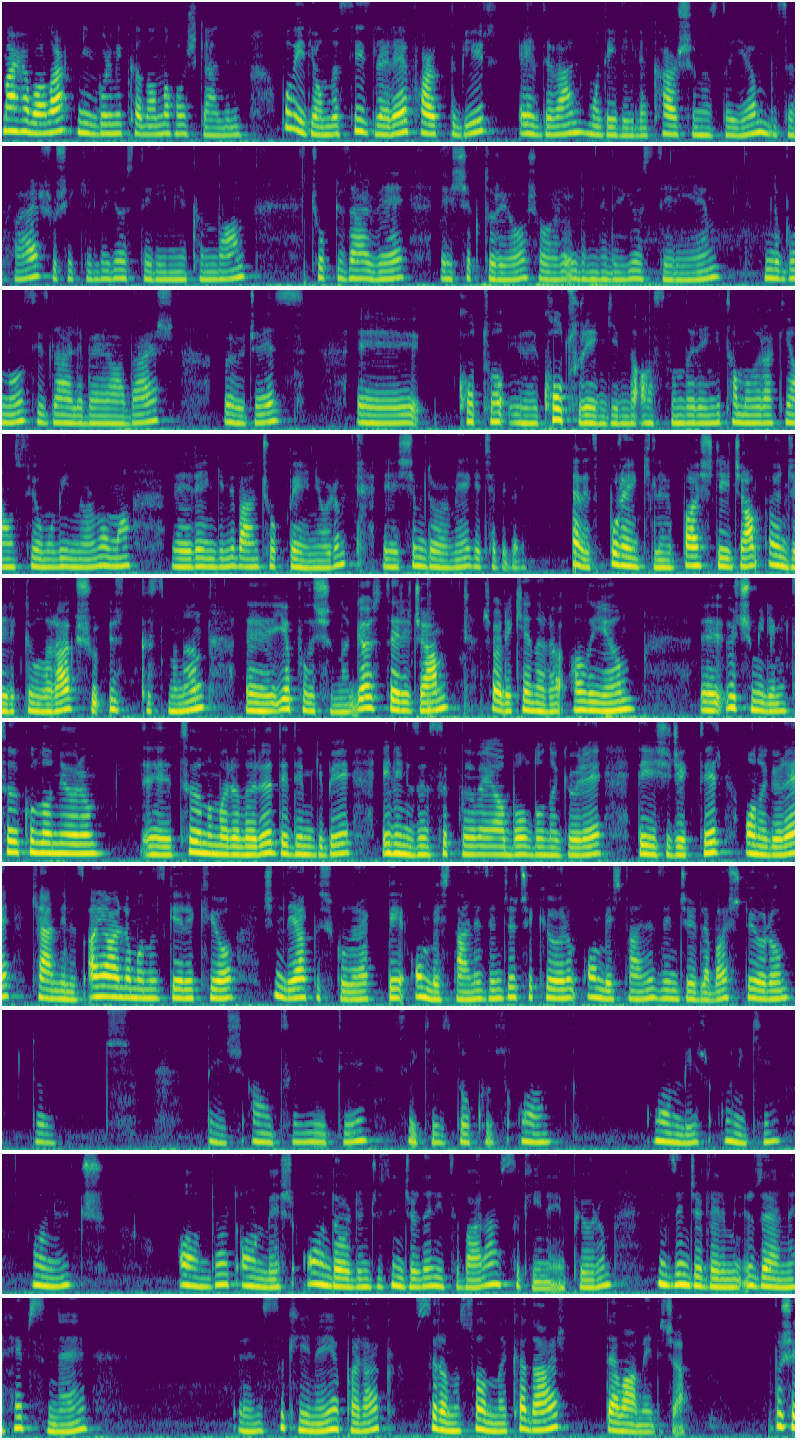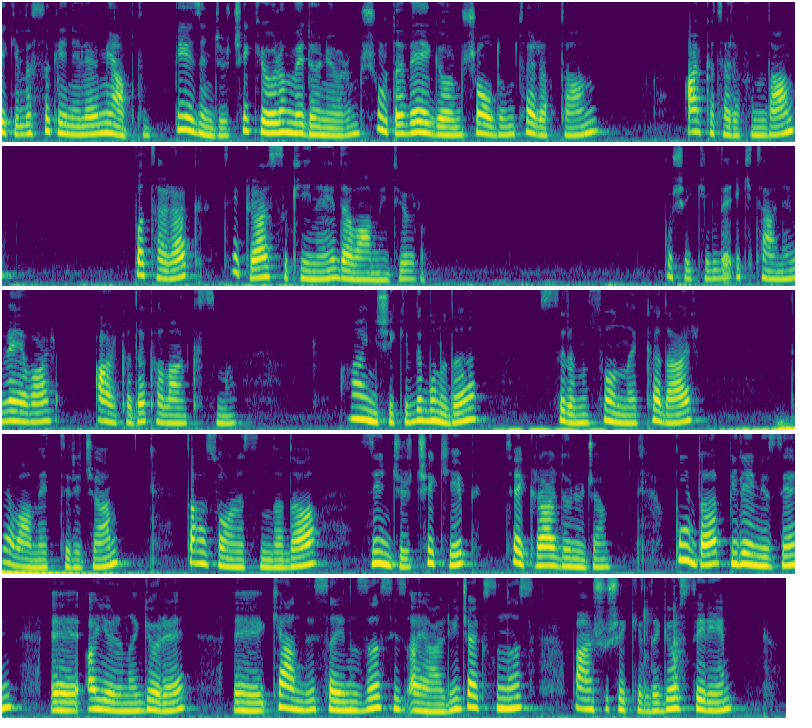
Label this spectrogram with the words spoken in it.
Merhabalar, Nilgoremik kanalına hoş geldiniz. Bu videomda sizlere farklı bir eldiven modeliyle karşınızdayım. Bu sefer şu şekilde göstereyim yakından. Çok güzel ve e, şık duruyor. Şöyle elimde de göstereyim. Şimdi bunu sizlerle beraber öreceğiz. E, kotu, e, kot renginde aslında rengi tam olarak yansıyor mu bilmiyorum ama e, rengini ben çok beğeniyorum. E, şimdi örmeye geçebilirim. Evet bu renkle başlayacağım. Öncelikli olarak şu üst kısmının e, yapılışını göstereceğim. Şöyle kenara alayım. E, 3 milim tığ kullanıyorum. E, tığ numaraları dediğim gibi elinizin sıklığı veya bolluğuna göre değişecektir. Ona göre kendiniz ayarlamanız gerekiyor. Şimdi yaklaşık olarak bir 15 tane zincir çekiyorum. 15 tane zincirle başlıyorum. 4 5 6 7 8 9 10 11 12 13 14 15 14. zincirden itibaren sık iğne yapıyorum. Şimdi zincirlerimin üzerine hepsine e, sık iğne yaparak sıramın sonuna kadar devam edeceğim. Bu şekilde sık iğnelerimi yaptım. Bir zincir çekiyorum ve dönüyorum. Şurada V görmüş olduğum taraftan arka tarafından batarak tekrar sık iğneye devam ediyorum. Bu şekilde iki tane V var. Arkada kalan kısmı. Aynı şekilde bunu da sıramın sonuna kadar devam ettireceğim. Daha sonrasında da zincir çekip tekrar döneceğim. Burada bileğinizin e, ayarına göre e, kendi sayınızı siz ayarlayacaksınız. Ben şu şekilde göstereyim.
